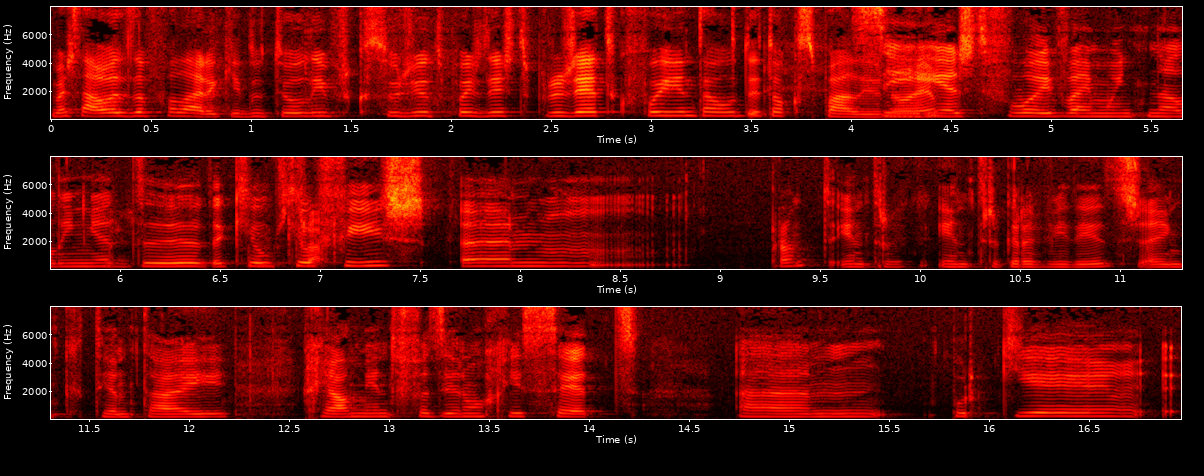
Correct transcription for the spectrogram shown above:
Mas estavas a falar aqui do teu livro que surgiu depois deste projeto que foi então o Detox Paleo, Sim, não é? Sim, este foi, vem muito na linha de, daquilo que eu fiz um, pronto, entre, entre gravidezes, em que tentei realmente fazer um reset, um, porque é,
